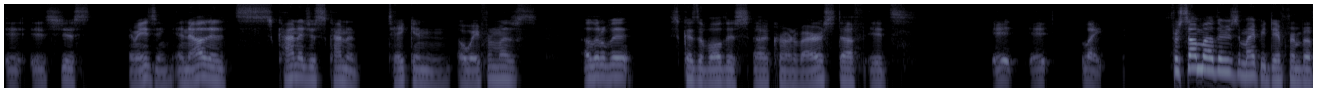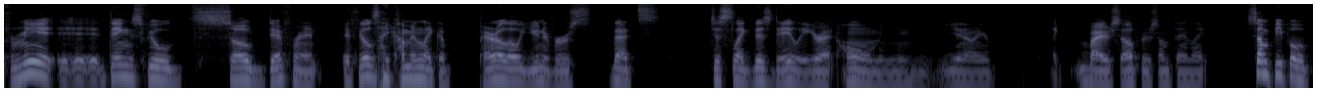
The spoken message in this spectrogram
it, it's just amazing and now that it's kind of just kind of taken away from us a little bit because of all this uh, coronavirus stuff it's it it like for some others it might be different but for me it, it, things feel so different. It feels like i'm in like a parallel universe that's just like this daily you're at home and you you know you're like by yourself or something like some people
